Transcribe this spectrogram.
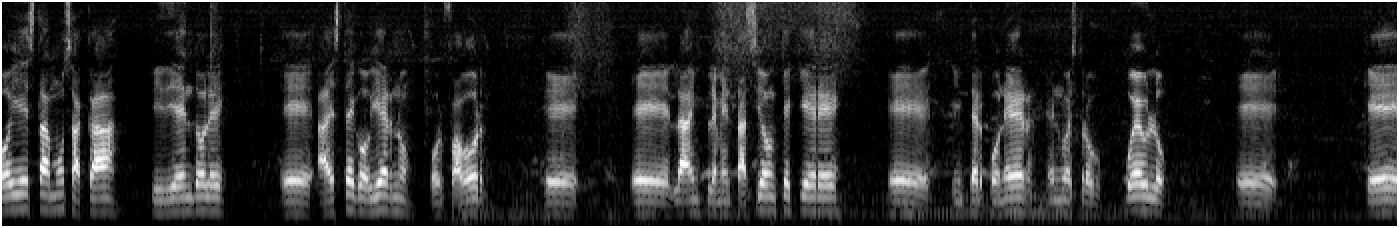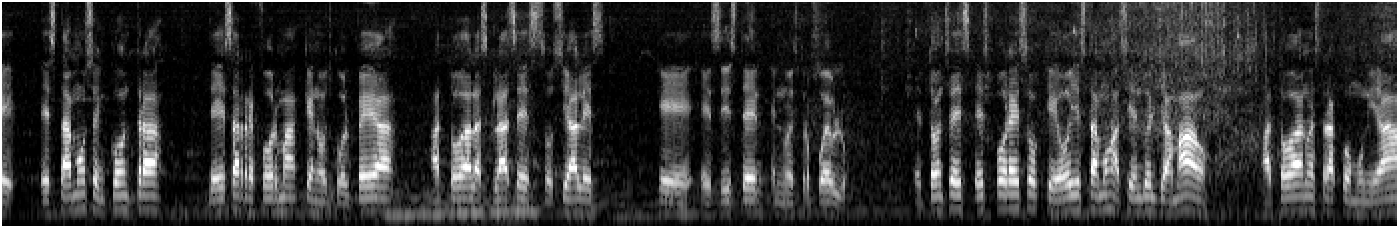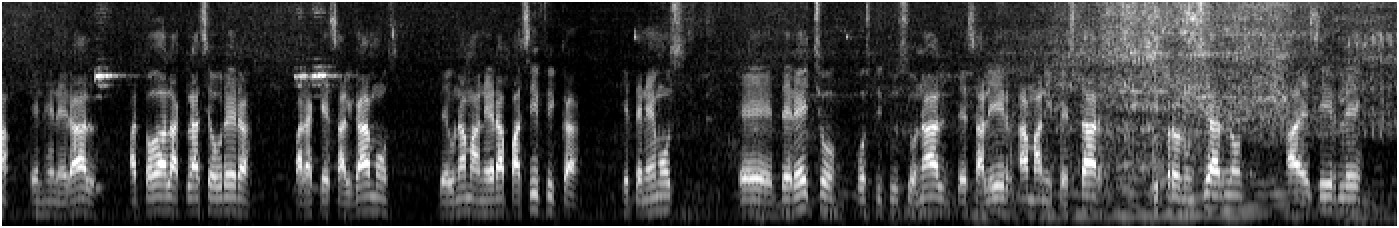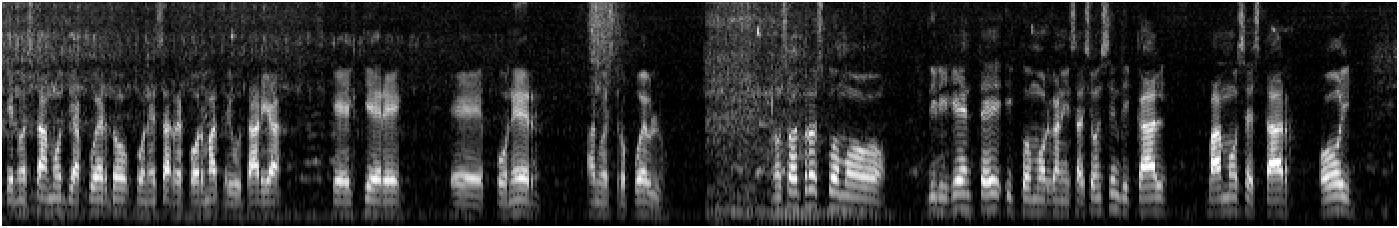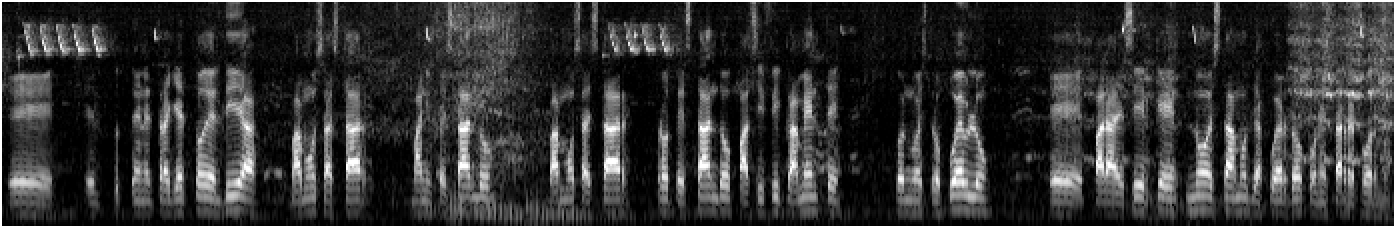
hoy estamos acá pidiéndole eh, a este gobierno, por favor, que eh, la implementación que quiere eh, interponer en nuestro pueblo, que estamos en contra de esa reforma que nos golpea a todas las clases sociales que existen en nuestro pueblo. Entonces es por eso que hoy estamos haciendo el llamado a toda nuestra comunidad en general, a toda la clase obrera, para que salgamos de una manera pacífica, que tenemos eh, derecho constitucional de salir a manifestar y pronunciarnos a decirle que no estamos de acuerdo con esa reforma tributaria que él quiere eh, poner a nuestro pueblo. Nosotros como dirigente y como organización sindical vamos a estar hoy eh, en el trayecto del día, vamos a estar manifestando, vamos a estar protestando pacíficamente con nuestro pueblo eh, para decir que no estamos de acuerdo con esta reforma.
